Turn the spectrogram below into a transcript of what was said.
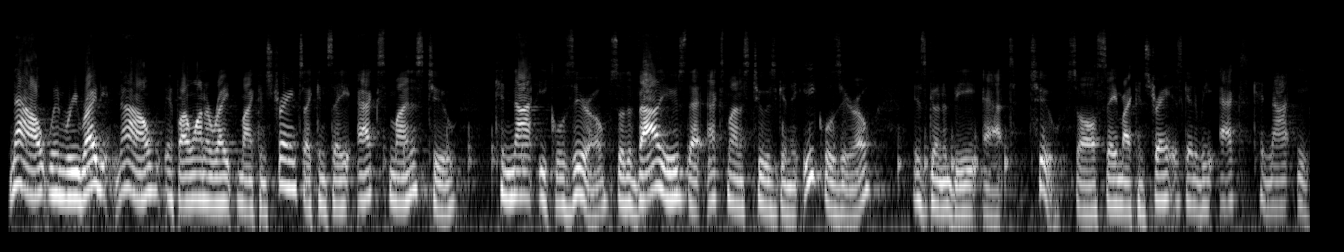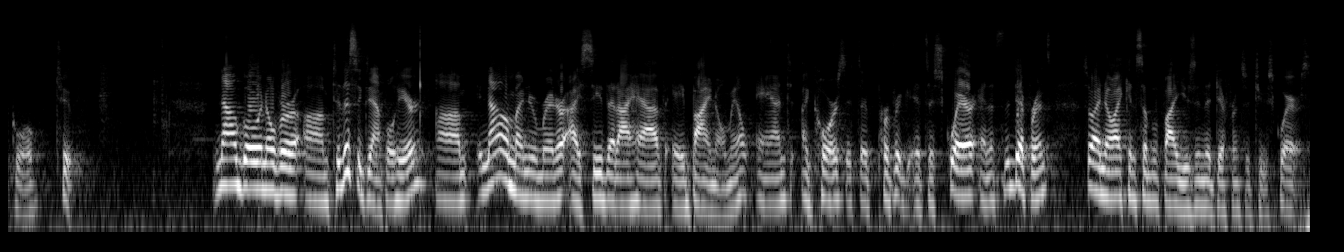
Now, when rewriting, now, if I want to write my constraints, I can say x minus 2 cannot equal 0. So the values that x minus 2 is going to equal 0 is going to be at 2. So I'll say my constraint is going to be x cannot equal 2. Now going over um, to this example here, um, now in my numerator I see that I have a binomial and of course it's a perfect, it's a square and it's the difference. So I know I can simplify using the difference of two squares.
